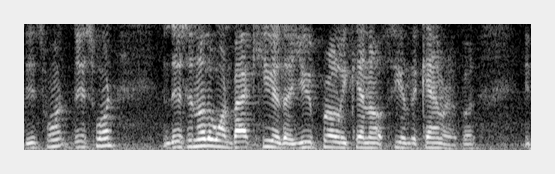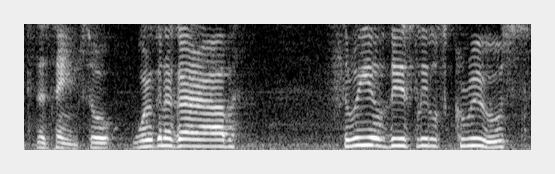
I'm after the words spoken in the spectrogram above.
This one, this one, and there's another one back here that you probably cannot see on the camera, but it's the same. So we're gonna grab three of these little screws.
